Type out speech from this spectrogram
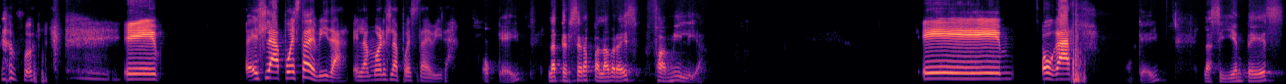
Amor. Eh, es la apuesta de vida. El amor es la apuesta de vida. Ok. La tercera palabra es familia. Em, hogar. Ok. La siguiente es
